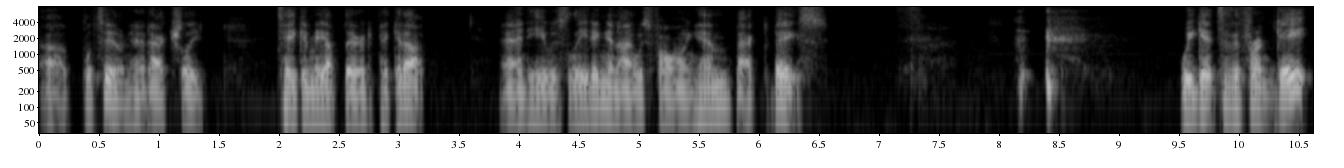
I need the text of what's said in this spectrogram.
uh, platoon had actually taken me up there to pick it up and he was leading and i was following him back to base we get to the front gate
